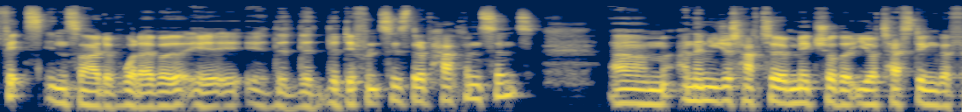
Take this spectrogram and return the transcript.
fits inside of whatever I- I- the, the, the differences that have happened since. Um, and then you just have to make sure that you're testing the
